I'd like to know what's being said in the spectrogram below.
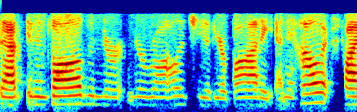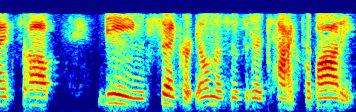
that involve the neuro- neurology of your body, and how it fights off being sick or illnesses that attack the body.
